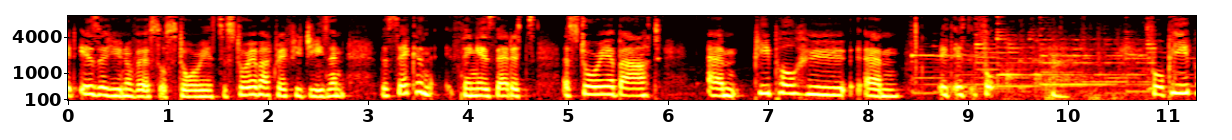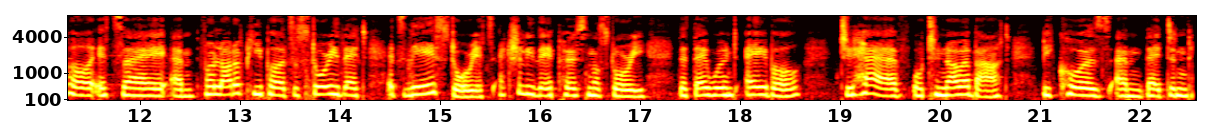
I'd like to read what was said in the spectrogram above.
it is a universal story. It's a story about refugees. And the second thing is that it's a story about um, people who um, for, for people, it's a um, for a lot of people, it's a story that it's their story. It's actually their personal story that they weren't able to have or to know about because um, they didn't,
